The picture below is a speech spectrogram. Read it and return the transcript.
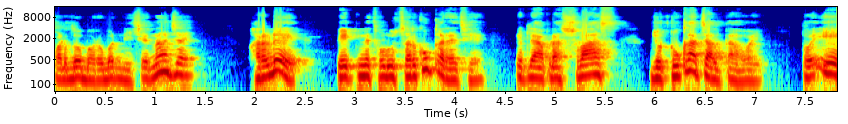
પડદો બરોબર નીચે ન જાય. હરડે પેટને થોડું સરખું કરે છે, એટલે આપણા શ્વાસ જો ટૂંકા ચાલતા હોય, તો એ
